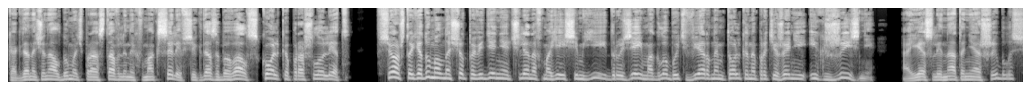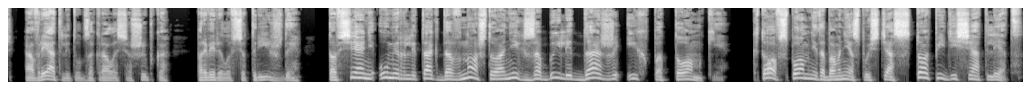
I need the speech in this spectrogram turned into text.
Когда начинал думать про оставленных в Макселе, всегда забывал, сколько прошло лет. Все, что я думал насчет поведения членов моей семьи и друзей, могло быть верным только на протяжении их жизни. А если Ната не ошиблась, а вряд ли тут закралась ошибка, проверила все трижды, то все они умерли так давно, что о них забыли даже их потомки. Кто вспомнит обо мне спустя 150 лет?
